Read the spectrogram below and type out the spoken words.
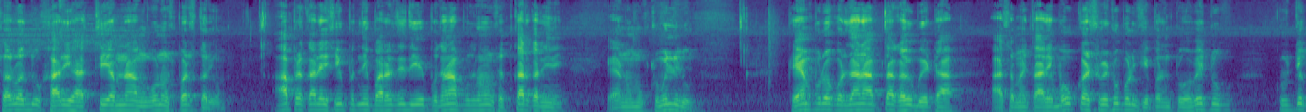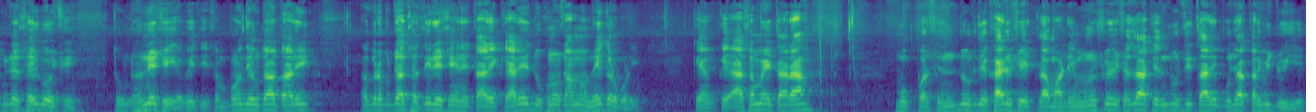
સર્વ દુઃખારી હાથથી એમના અંગોનો સ્પર્શ કર્યો. આ પ્રકારે શિવપત્ની પાર્વતીદેવીએ પોતાના પુત્રનો સત્કાર કરીને એનું મુખ ચૂમી લીધું. પ્રેમપૂર્વક વરદાન આપતા કહ્યું, બેટા, આ સમય તારે બહુ કષ્ટ વેઠવું પડ્યું છે, પરંતુ હવે તું કૃત્ય કૃત્ય થઈ ગયો છે. તું ધન્ય છે. હવેથી સંપૂર્ણ દેવતાઓ તારી અગ્રપૂજા થતી રહેશે અને તારે ક્યારેય દુઃખનો સામનો નહીં કરવો પડે. કેમ કે આ સમયે તારા મુખ પર સિંદૂર દેખાડ્યું છે, એટલા માટે મનુષ્યએ સદા સિંદૂરથી તારી પૂજા કરવી જોઈએ.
